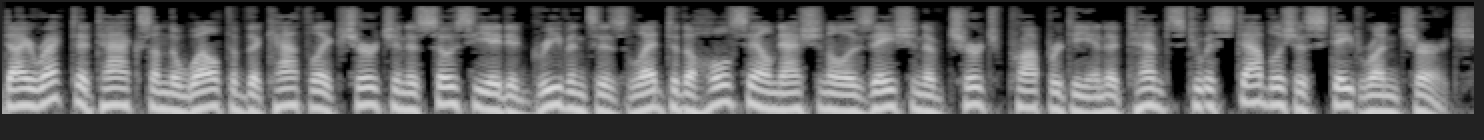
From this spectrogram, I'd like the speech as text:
Direct attacks on the wealth of the Catholic Church and associated grievances led to the wholesale nationalization of church property and attempts to establish a state-run church.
